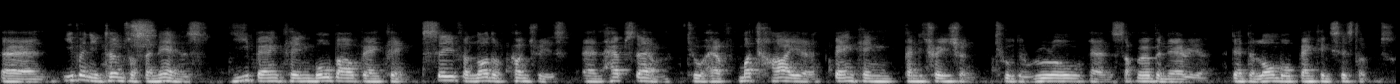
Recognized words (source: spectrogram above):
And even in terms of finance, e-banking, mobile banking save a lot of countries and helps them to have much higher banking penetration to the rural and suburban area than the normal banking systems.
